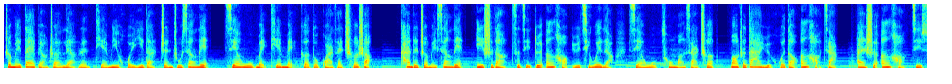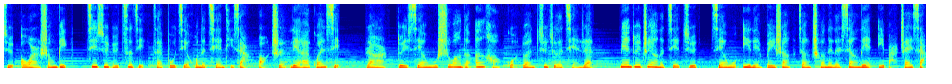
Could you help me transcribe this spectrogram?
这枚代表着两人甜蜜回忆的珍珠项链，贤吾每天每刻都挂在车上。看着这枚项链，意识到自己对恩好余情未了，贤吾匆忙下车，冒着大雨回到恩好家，暗示恩好继续偶尔生病，继续与自己在不结婚的前提下保持恋爱关系。然而，对贤吾失望的恩好果断拒绝了前任。面对这样的结局，贤吾一脸悲伤，将车内的项链一把摘下。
